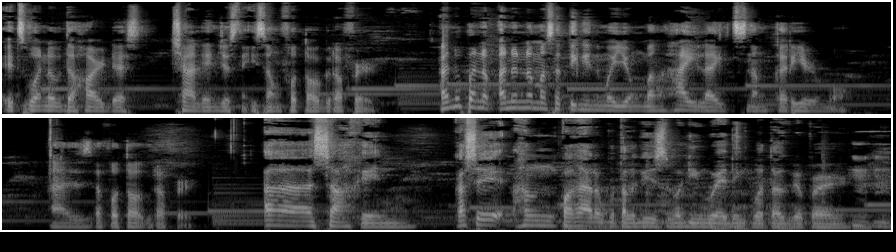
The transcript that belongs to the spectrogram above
it's one of the hardest challenges ng isang photographer. Ano pa ano naman sa tingin mo yung mga highlights ng career mo as a photographer? Ah, sa akin, kasi ang pangarap ko talaga is maging wedding photographer. Mm-mm.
